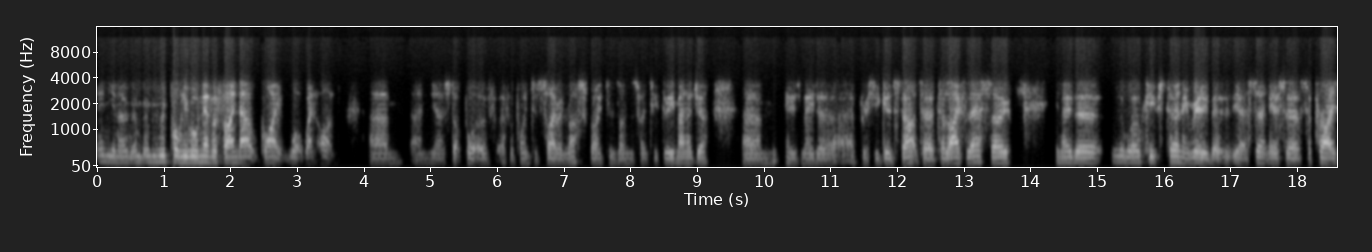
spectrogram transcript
and you know, we probably will never find out quite what went on. Um, and you know, Stockport have, have appointed Simon Rusk, Brighton's under 23 manager, um, who's made a, a, pretty good start to, to life there. So, you know, the the world keeps turning really, but yeah, certainly it's a surprise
